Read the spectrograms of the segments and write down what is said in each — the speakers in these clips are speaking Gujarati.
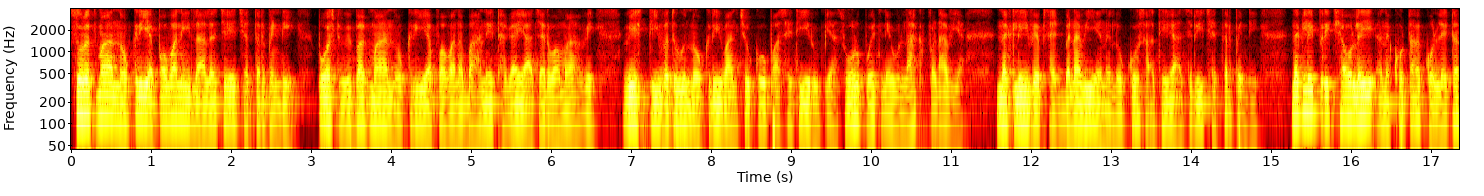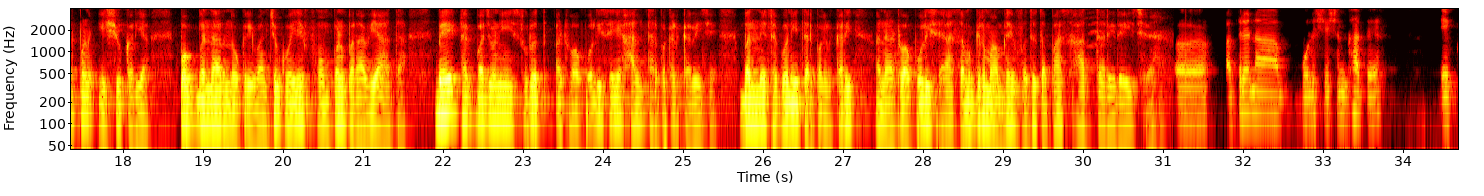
સુરતમાં નોકરી અપાવવાની લાલચે છેતરપિંડી. પોસ્ટ વિભાગમાં નોકરી અપાવવાના બહાને ઠગાઈ આચરવામાં આવી. વીસથી વધુ નોકરી વાંચુકો પાસેથી રૂપિયા સોળ પોઈન્ટ નેવું લાખ પડાવ્યા. નકલી વેબસાઇટ બનાવી અને લોકો સાથે આચરી છેતરપિંડી. નકલી પરીક્ષાઓ લઈ અને ખોટા કોલેટર પણ ઇસ્યુ કર્યા. ભોગ બનનાર નોકરી વાંચુકોએ ફોર્મ પણ ભરાવ્યા હતા. બે ઠગબાજોની સુરત અઠવા પોલીસે હાલ ધરપકડ કરી છે. બંને ઠગોની ધરપકડ કરી અને અઠવા પોલીસે આ સમગ્ર મામલે વધુ તપાસ હાથ ધરી રહી છે. અત્રેના પોલીસ સ્ટેશન ખાતે એક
